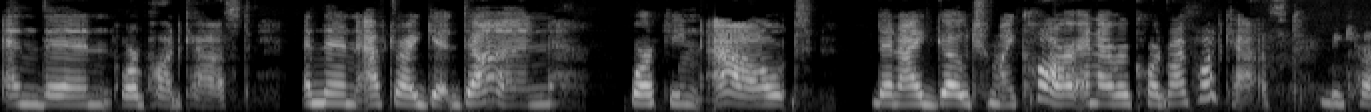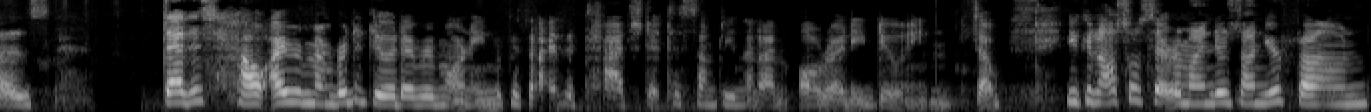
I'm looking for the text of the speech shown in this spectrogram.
and then or podcast. And then after I get done working out, then I go to my car and I record my podcast because that is how I remember to do it every morning because I've attached it to something that I'm already doing. So you can also set reminders on your phone.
